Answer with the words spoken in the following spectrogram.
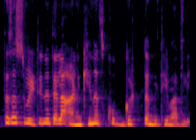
तसं स्वीटीनं त्याला आणखीनच खूप घट्ट मिठी मारली.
